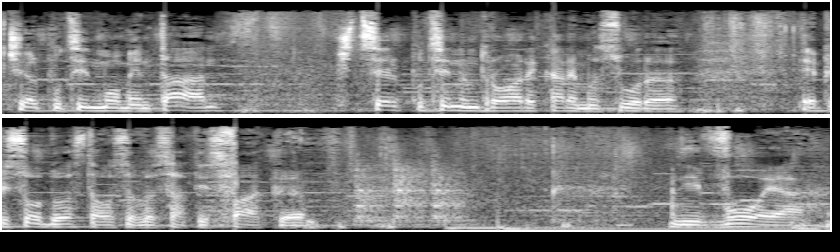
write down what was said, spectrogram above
cel puțin momentan și cel puțin într-o oarecare măsură episodul ăsta o să vă satisfacă nevoia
